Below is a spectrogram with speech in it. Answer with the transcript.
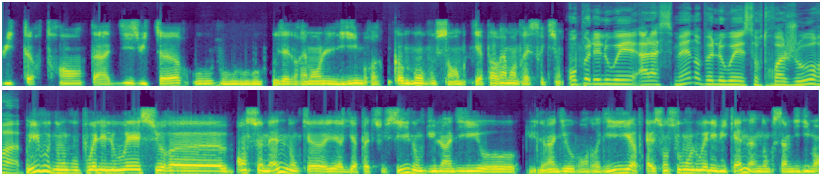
8h30 à 18h, où vous, vous êtes vraiment libre comme on vous semble. Il n'y a pas vraiment de restriction. On peut les louer à la semaine. On peut les louer sur trois jours. Oui, vous donc vous pouvez les louer sur euh, en semaine. Donc il n'y a, a, pas de souci. Donc du lundi au du lundi au vendredi. Après, elles sont souvent louées les week-ends, donc samedi dimanche.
